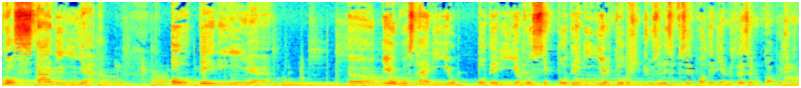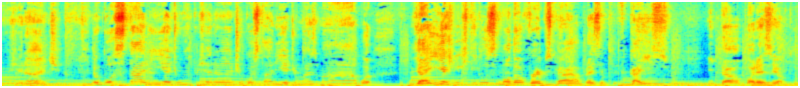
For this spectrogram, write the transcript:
gostaria, poderia, uh, eu gostaria, eu poderia, você poderia. Toda a gente usa nesse. Você poderia me trazer um copo de refrigerante? Eu gostaria de um refrigerante, eu gostaria de mais uma água. E aí a gente tem os modal verbs para exemplificar isso. Então, por exemplo,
